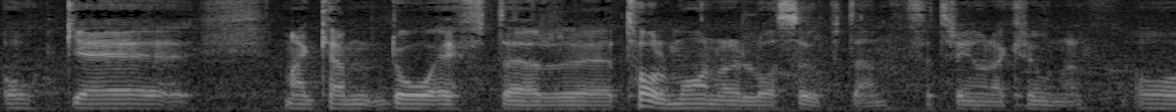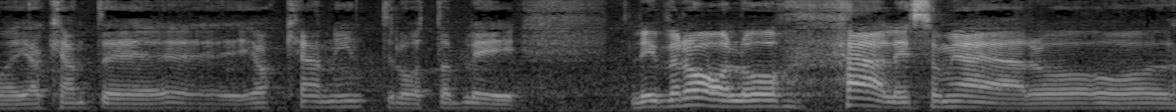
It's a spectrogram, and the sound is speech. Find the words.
och eh, man kan då efter eh, 12 månader låsa upp den för 300 kronor. Och jag kan inte, jag kan inte låta bli liberal och härlig som jag är och, och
